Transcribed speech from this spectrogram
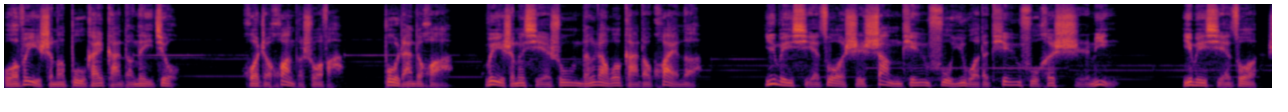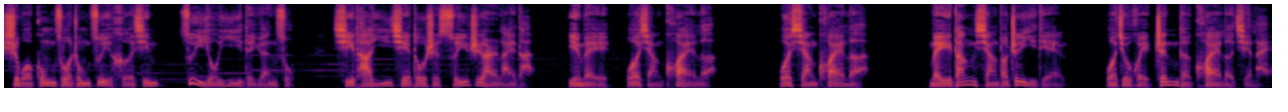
我为什么不该感到内疚？或者换个说法，不然的话，为什么写书能让我感到快乐？因为写作是上天赋予我的天赋和使命，因为写作是我工作中最核心、最有意义的元素。其他一切都是随之而来的，因为我想快乐，我想快乐。每当想到这一点，我就会真的快乐起来。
